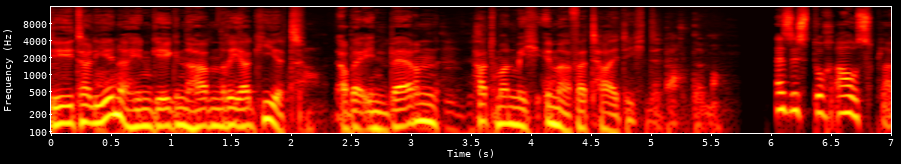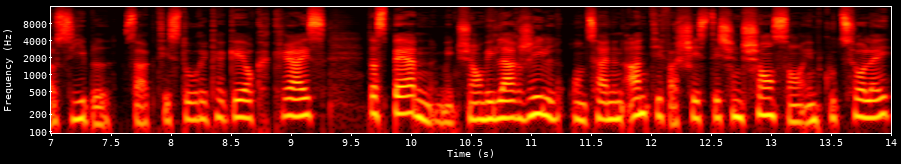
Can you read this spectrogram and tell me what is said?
Die Italiener hingegen haben reagiert, aber in Bern hat man mich immer verteidigt. Es ist durchaus plausibel, sagt Historiker Georg Kreis, dass Bern mit Jean Villargil und seinen antifaschistischen Chansons im Coup de Soleil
